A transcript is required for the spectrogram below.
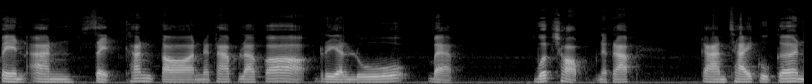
เป็นอันเสร็จขั้นตอนนะครับ แล้วก็เรียนรู้แบบเวิร์กช็อปนะครับ การใช้ Google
